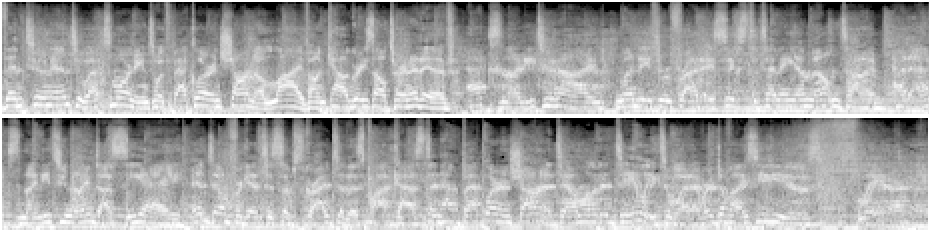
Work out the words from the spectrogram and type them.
Then tune in to X Mornings with Beckler and Shauna live on Calgary's alternative, X929. Monday through Friday, 6 to 10 a.m. Mountain Time at x929.ca. And don't forget to subscribe to this podcast and have Beckler and Shauna downloaded daily to whatever device you use. Later.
